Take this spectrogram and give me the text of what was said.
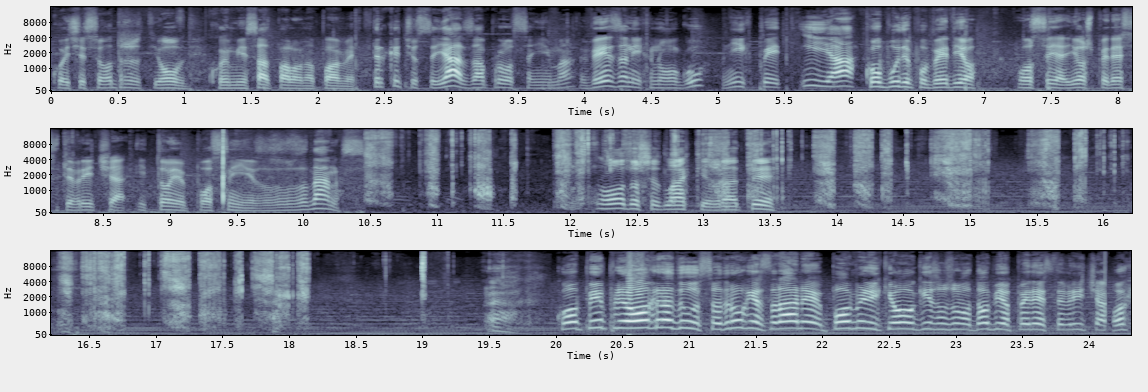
koja će se održati ovdje, koja mi je sad palo na pamet. Trkat ću se ja zapravo sa njima, vezanih nogu, njih pet i ja. Ko bude pobedio, osvaja još 50 evrića i to je posljednji izazov za danas. Odoše dlake, brate. Ko piplje ogradu, sa druge strane pobjednik je ovog izazova dobija 50 evrića. Ok,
